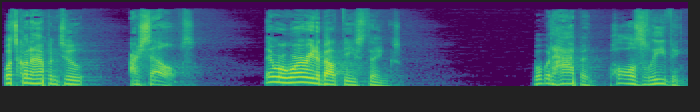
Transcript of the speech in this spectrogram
What's going to happen to ourselves? They were worried about these things. What would happen? Paul's leaving.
